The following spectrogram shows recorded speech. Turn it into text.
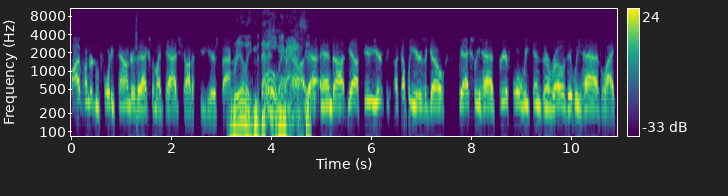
540 pounder that actually my dad shot a few years back. Really? That is Holy Uh, massive. yeah, and uh, yeah, a few years, a couple years ago, we actually had three or four weekends in a row that we had like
